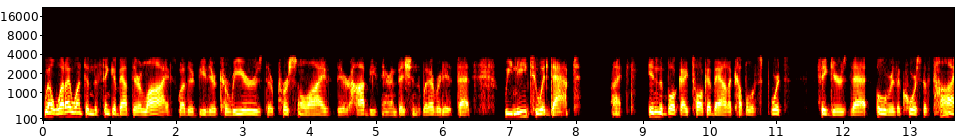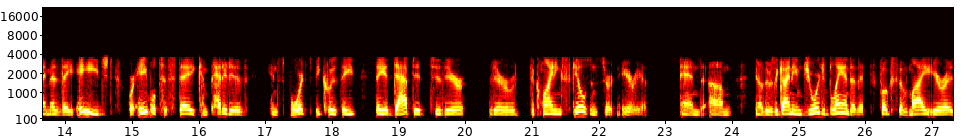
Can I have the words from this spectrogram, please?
Well, what I want them to think about their lives, whether it be their careers, their personal lives, their hobbies, their ambitions, whatever it is, that we need to adapt, right? In the book, I talk about a couple of sports figures that over the course of time, as they aged, were able to stay competitive in sports because they, they adapted to their, their declining skills in certain areas. And um, you know, there was a guy named George Blanda that folks of my era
